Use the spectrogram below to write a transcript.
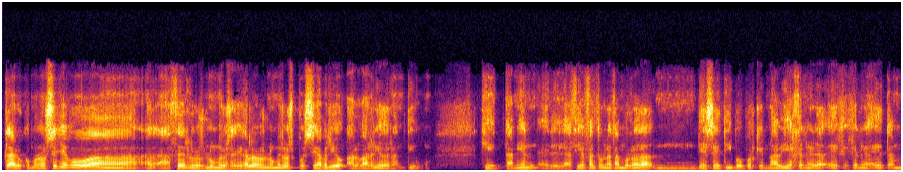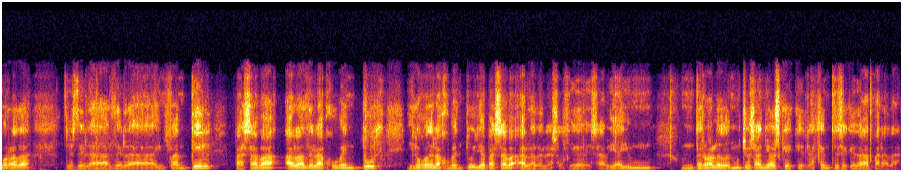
Claro, como no se llegó a, hacer los números, a llegar a los números, pues se abrió al barrio del antiguo, que también eh, le hacía falta una tamborrada mm, de ese tipo, porque no había genera, eh, eh, tamborrada desde la de la infantil, pasaba a la de la juventud y luego de la juventud ya pasaba a la de las sociedades. Había un, intervalo de muchos años que la gente se quedaba parada.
